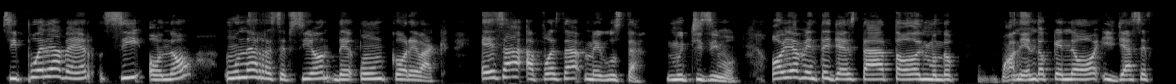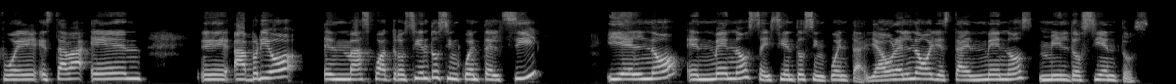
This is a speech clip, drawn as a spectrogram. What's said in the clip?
Si puede haber, sí o no, una recepción de un coreback. Esa apuesta me gusta muchísimo. Obviamente ya está todo el mundo poniendo que no y ya se fue, estaba en, eh, abrió en más 450 el sí y el no en menos 650 y ahora el no ya está en menos 1200.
